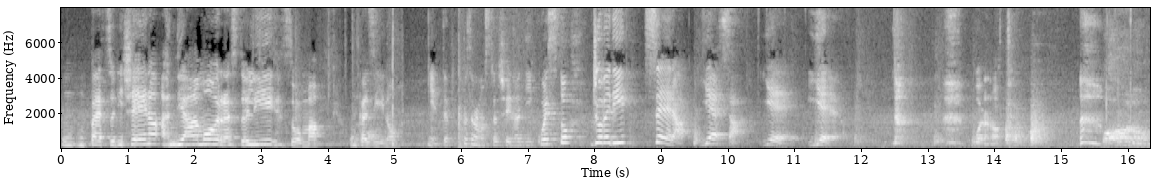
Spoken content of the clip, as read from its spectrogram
un, un pezzo di cena andiamo il resto è lì insomma un casino. Niente questa è la nostra cena di questo giovedì sera. Yes yeah yeah buonanotte buono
